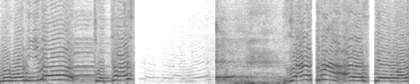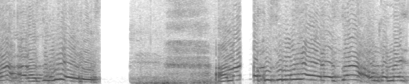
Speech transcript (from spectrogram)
mu buryo tutasezeranye za nka araziyobora arazimuhereza. Amaze kuzimuhereza ubwo na-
